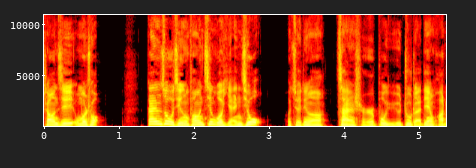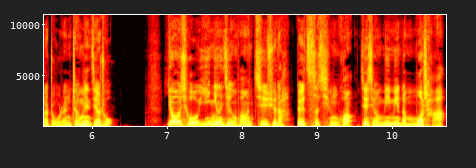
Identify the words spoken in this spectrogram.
上集我们说，甘肃警方经过研究，我决定暂时不与住宅电话的主人正面接触，要求伊宁警方继续的对此情况进行秘密的摸查。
